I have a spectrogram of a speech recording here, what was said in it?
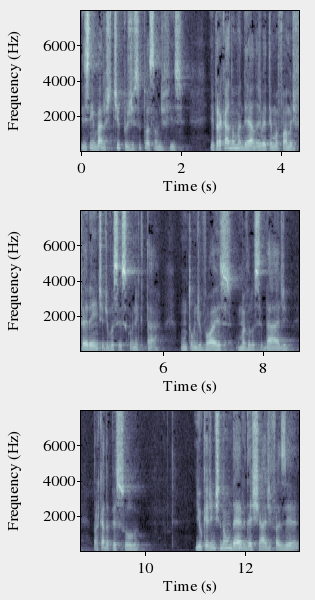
existem vários tipos de situação difícil. E para cada uma delas vai ter uma forma diferente de você se conectar. Um tom de voz, uma velocidade, para cada pessoa. E o que a gente não deve deixar de fazer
